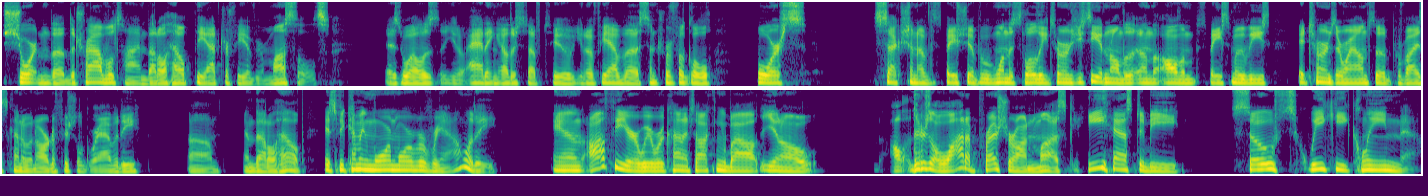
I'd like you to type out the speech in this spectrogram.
shorten the the travel time, that'll help the atrophy of your muscles, as well as you know adding other stuff too. You know if you have a centrifugal force section of the spaceship, one that slowly turns. You see it in all the, in the all the space movies. It turns around, so it provides kind of an artificial gravity, um, and that'll help. It's becoming more and more of a reality. And off the air, we were kind of talking about, you know, there's a lot of pressure on Musk. He has to be so squeaky clean now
